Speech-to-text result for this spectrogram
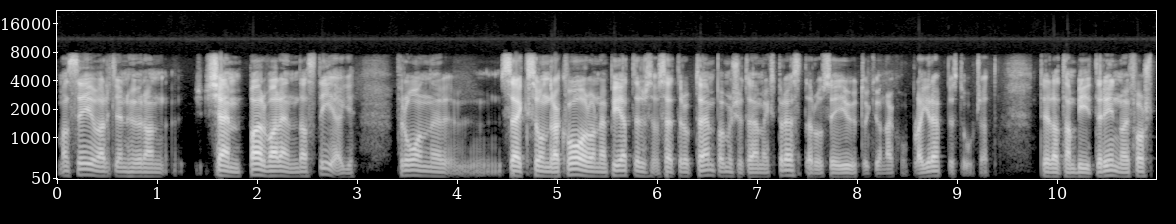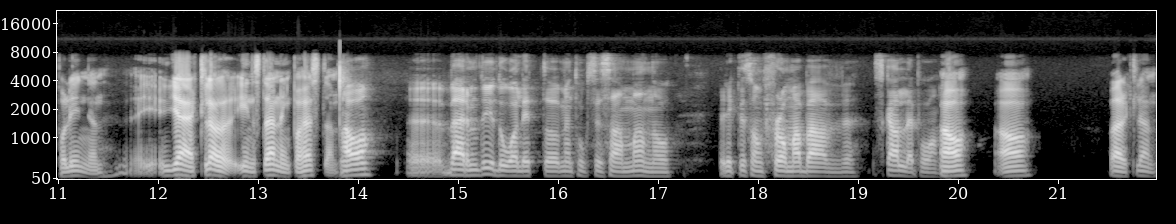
Man ser ju verkligen hur han kämpar varenda steg från 600 eh, kvar och när Peter sätter upp tempo med 25 Express där och ser ut att kunna koppla grepp i stort sett till att han biter in och är först på linjen. Jäkla inställning på hästen. Ja, eh, värmde ju dåligt men tog sig samman och riktigt som from above skalle på honom. Ja, ja, verkligen.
